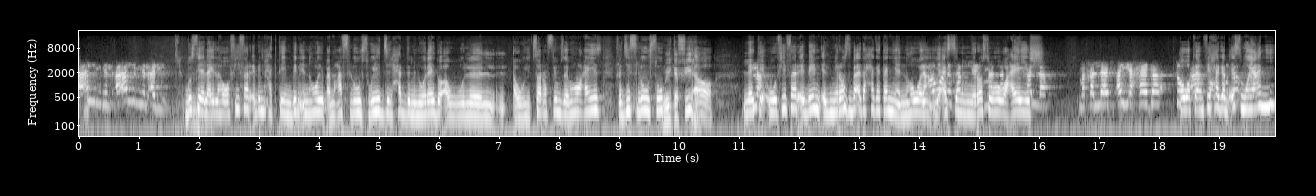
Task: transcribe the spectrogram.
أقل من أقل من القليل. بصي يا ليلى هو في فرق بين حاجتين بين إن هو يبقى معاه فلوس ويدي لحد من ولاده أو ل... أو يتصرف فيهم زي ما هو عايز فدي فلوسه. ويكفيها. آه. لكن لا. وفي فرق بين الميراث بقى ده حاجة تانية إن هو يقسم الميراث وهو عايش. خلى- ما خلاش أي حاجة هو كان في حاجة. باسمه يعني؟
